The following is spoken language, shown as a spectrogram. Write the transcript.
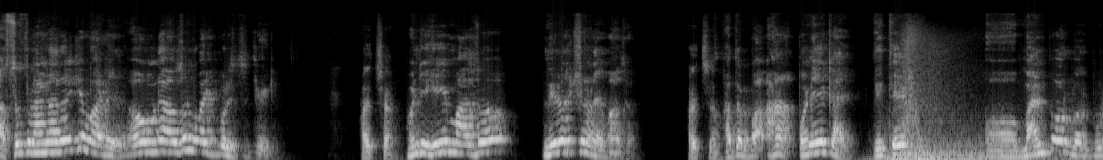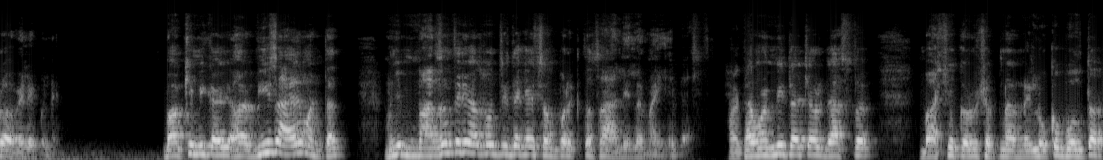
असंच राहणार आहे की वाढेल? अहो म्हणे अजून वाईट परिस्थिती होईल. अच्छा. म्हणजे हे माझं निरीक्षण आहे माझं. अच्छा. आता बा हां पण एक आहे तिथे मॅनपॉवर भरपूर अवेलेबल आहे. बाकी मी काय हा वीज आहे म्हणतात. म्हणजे माझा तरी अजून तिथे काही संपर्क तसा आलेला नाही आहे. त्यामुळे मी त्याच्यावर जास्त भाष्य करू शकणार नाही. लोक बोलतात.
